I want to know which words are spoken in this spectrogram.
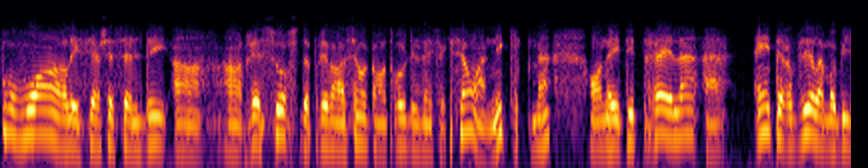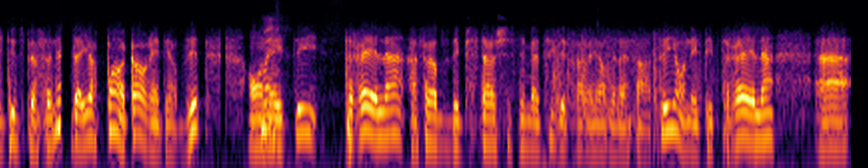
pourvoir les CHSLD en, en, ressources de prévention et contrôle des infections, en équipement. On a été très lent à interdire la mobilité du personnel, d'ailleurs pas encore interdite. On a été très lent à faire du dépistage systématique des travailleurs de la santé. On a été très lent à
